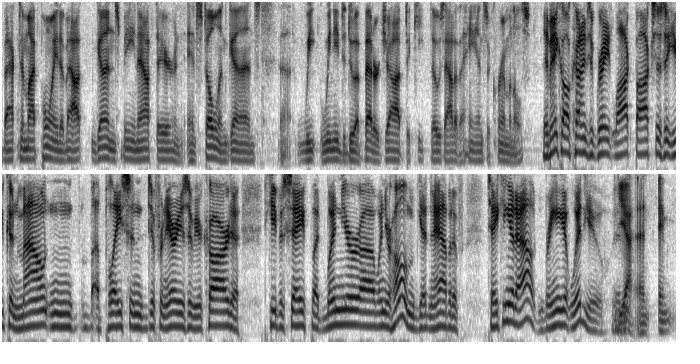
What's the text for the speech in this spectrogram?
back to my point about guns being out there and, and stolen guns, uh, we we need to do a better job to keep those out of the hands of criminals. They make all kinds of great lock boxes that you can mount and place in different areas of your car to, to keep it safe. But when you're uh, when you're home, get in the habit of taking it out and bringing it with you. And yeah, and and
